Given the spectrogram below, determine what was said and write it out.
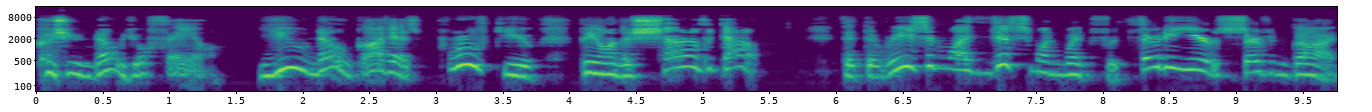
because you know you'll fail. You know God has proved to you beyond a shadow of a doubt that the reason why this one went for 30 years serving God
